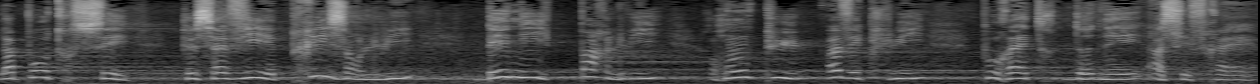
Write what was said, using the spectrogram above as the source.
l'apôtre sait que sa vie est prise en lui, bénie par lui, rompue avec lui pour être donnée à ses frères.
